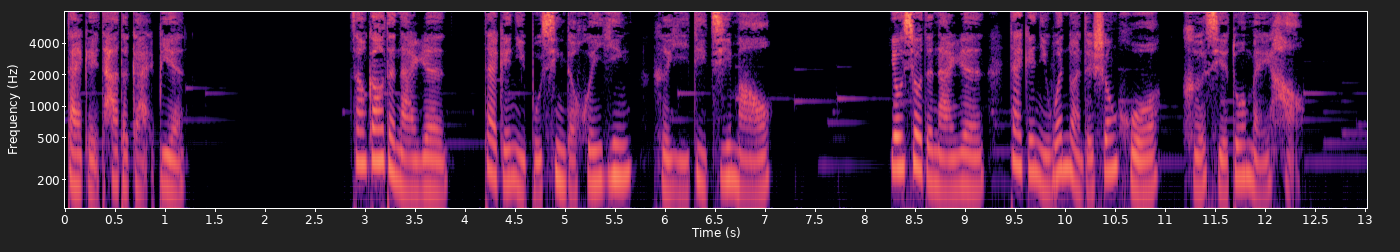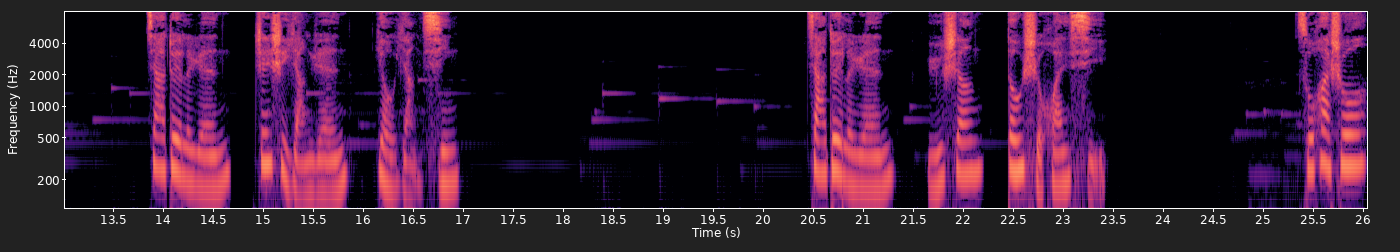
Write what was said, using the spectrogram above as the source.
带给他的改变。糟糕的男人带给你不幸的婚姻和一地鸡毛。优秀的男人带给你温暖的生活，和谐多美好。嫁对了人，真是养人又养心。嫁对了人，余生都是欢喜。俗话说：“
